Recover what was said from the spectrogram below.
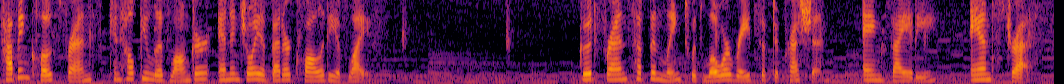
Having close friends can help you live longer and enjoy a better quality of life. Good friends have been linked with lower rates of depression, anxiety, and stress.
